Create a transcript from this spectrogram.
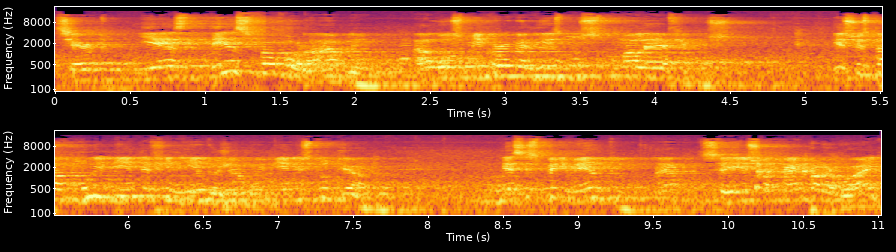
certo? E é desfavorável aos micro-organismos maléficos. Isso está muito bem definido, já muito bem estudado. Esse experimento, né, se isso acá em Paraguai,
